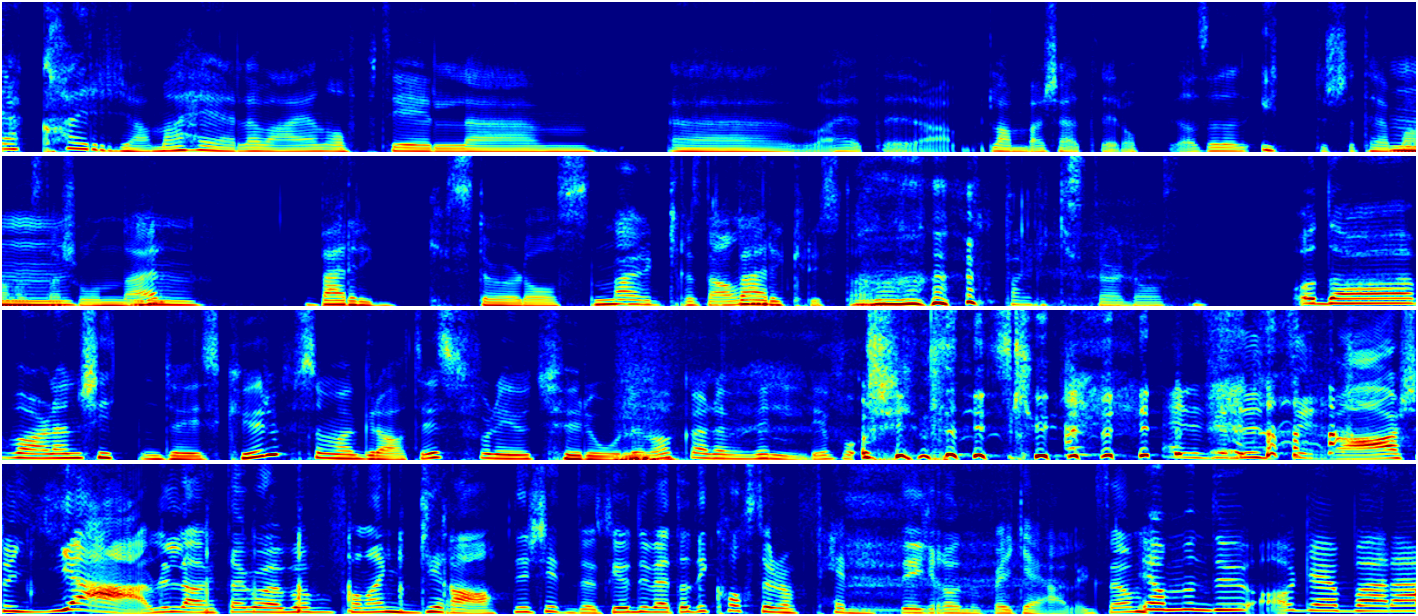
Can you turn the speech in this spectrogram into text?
jeg kara meg hele veien opp til um, uh, Hva heter? Ja, Lambertseter, altså den ytterste T-banestasjonen der. Mm. Bergstølåsen. Bergkrystallen. Bergkrystallen. Bergstølåsen. Og da var det en skittentøyskurv som var gratis, fordi utrolig nok er det veldig få skittentøyskurver. Jeg elsker at du drar så jævlig langt av gårde bare for å få en gratis skittentøyskurv. Du vet at de koster sånn 50 kroner på Ikea, liksom. Ja, men du, ok, bare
